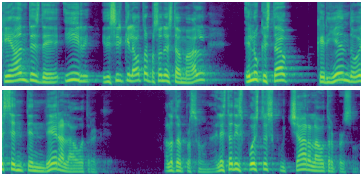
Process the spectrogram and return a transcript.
que antes de ir y decir que la otra persona está mal, él lo que está queriendo es entender a la otra, a la otra persona. Él está dispuesto a escuchar a la otra persona.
